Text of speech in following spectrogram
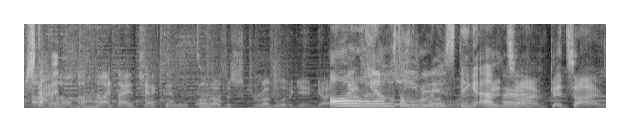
Stop it. I thought I checked and looked. Wow, that was a struggle of a game, guys. Oh, that was the believe hardest thing ever. Good time. Good time.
